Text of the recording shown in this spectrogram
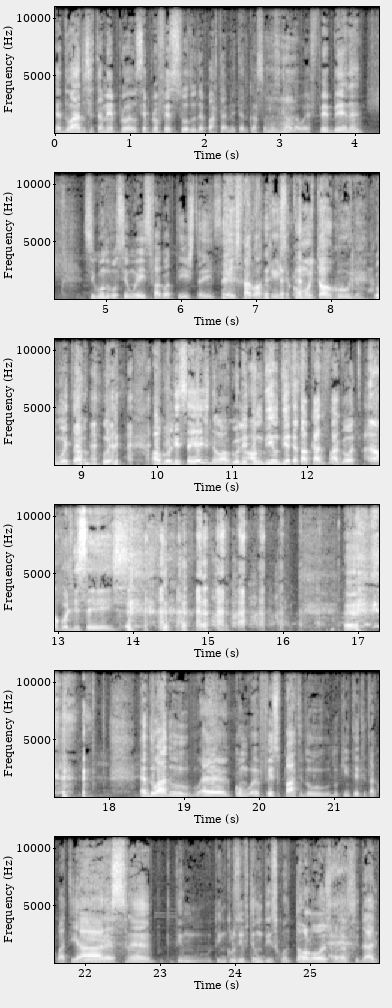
Eduardo, você também é, pro, você é professor do Departamento de Educação uhum. Musical da UFPB, né? Segundo você, um ex-fagotista, é isso? Ex-fagotista, com muito orgulho. com muito orgulho. orgulho de ser ex, não. Orgulho de um dia, um dia ter tocado fagote. É orgulho de ser ex. é. Eduardo é, como, fez parte do, do Quinteto Itacoatiara, né? tem um, inclusive tem um disco antológico é. na cidade.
